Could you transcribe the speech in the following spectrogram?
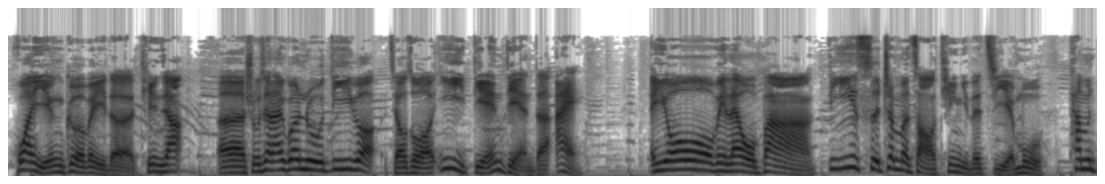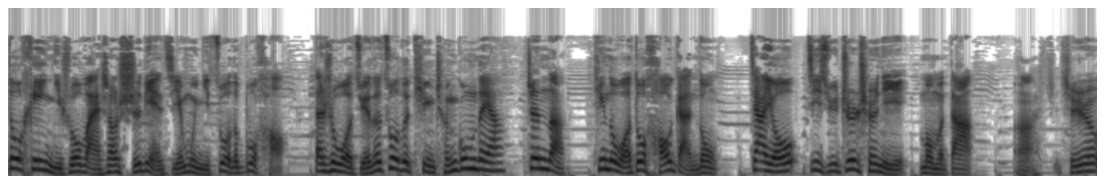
欢迎各位的添加。呃，首先来关注第一个，叫做一点点的爱。哎呦，未来欧巴，第一次这么早听你的节目，他们都黑你说晚上十点节目你做的不好，但是我觉得做的挺成功的呀，真的，听得我都好感动。加油，继续支持你，么么哒！啊，其实，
